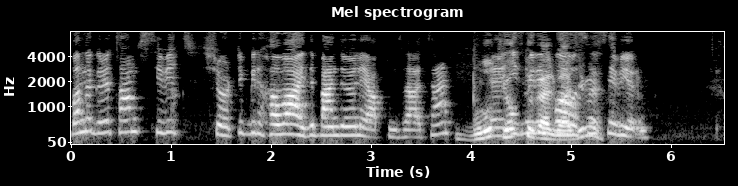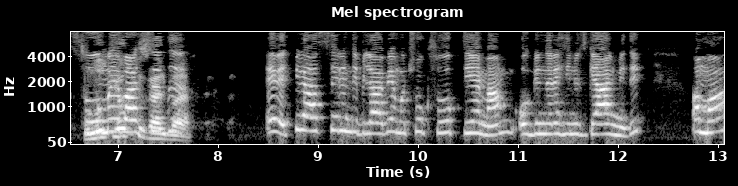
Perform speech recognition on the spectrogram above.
Bana göre tam sweatshirtlük bir havaydı. Ben de öyle yaptım zaten. Bulut Ee, yoktu İzmir'in galiba değil mi? seviyorum. Soğumaya başladı. galiba. Evet, biraz serindi Bilal Bey ama çok soğuk diyemem. O günlere henüz gelmedik. Ama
